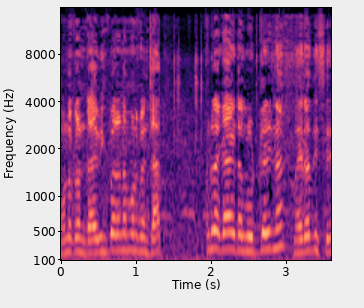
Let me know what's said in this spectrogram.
মনে করেন ড্রাইভিং পারে না মনে করেন যাত পুরো গাড়িটা লোড গাড়ি না মাইরা দিছে।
